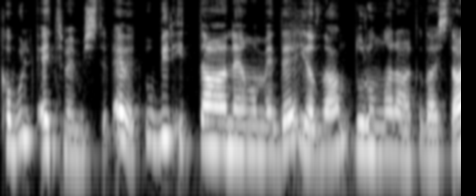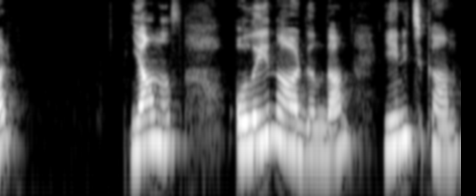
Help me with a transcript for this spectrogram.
kabul etmemiştir. Evet bu bir iddianamede yazan durumlar arkadaşlar. Yalnız olayın ardından yeni çıkan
